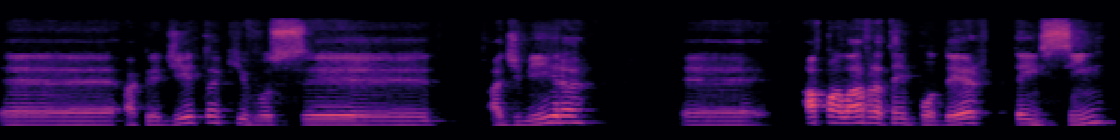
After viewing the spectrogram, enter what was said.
é, acredita, que você admira. É, a palavra tem poder, tem sim.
